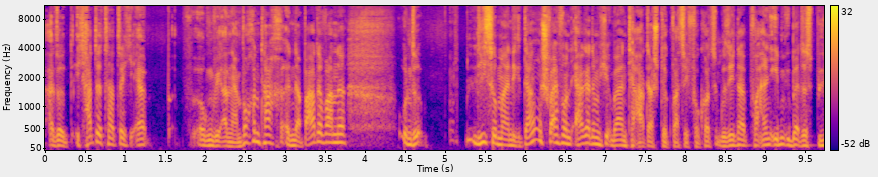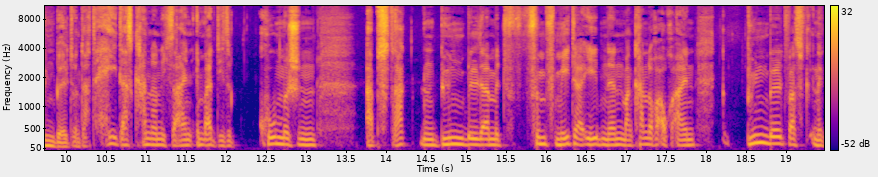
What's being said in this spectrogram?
also ich hatte tatsächlich irgendwie an einem Wochentag in der Badewanne und ließ so meine Gedanken schweifen und ärgerte mich über ein Theaterstück, was ich vor kurzem gesehen habe, vor allem eben über das Bühnenbild und dachte, hey, das kann doch nicht sein, immer diese komischen abstrakten Bühnenbilder mit fünf Meter Ebenen. Man kann doch auch ein Bühnenbild, was eine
